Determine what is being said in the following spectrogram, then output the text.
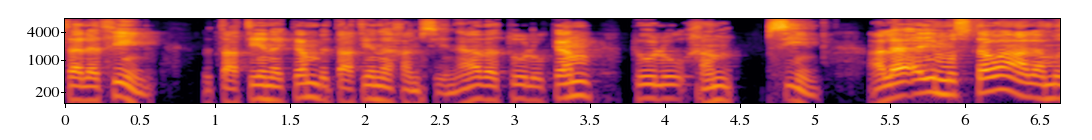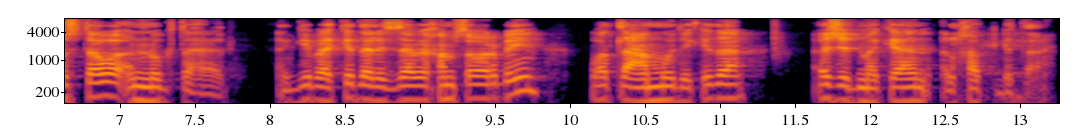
ثلاثين. بتعطينا كم؟ بتعطينا خمسين. هذا طوله كم؟ طوله خمسين. على أي مستوى؟ على مستوى النقطة هذه. اجيبها كده للزاوية خمسة وأربعين وأطلع عمودي كده أجد مكان الخط بتاعي.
